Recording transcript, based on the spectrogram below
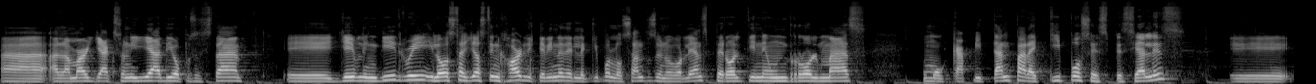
Lamar Jackson. Y ya digo, pues está eh, Jalen Guidry y luego está Justin Hardy que viene del equipo Los Santos de Nueva Orleans, pero él tiene un rol más como capitán para equipos especiales. Eh,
